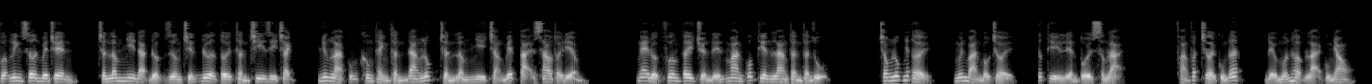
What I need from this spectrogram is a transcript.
phượng linh sơn bên trên, trần lâm nhi đạt được dương chiến đưa tới thần chi di trạch, nhưng là cũng không thành thần đang lúc trần lâm nhi chẳng biết tại sao thời điểm. Nghe được phương tây truyền đến man quốc thiên lang thần thần dụ. Trong lúc nhất thời, nguyên bản bầu trời, tức thì liền tối sầm lại. Phảng phất trời cùng đất, đều muốn hợp lại cùng nhau.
